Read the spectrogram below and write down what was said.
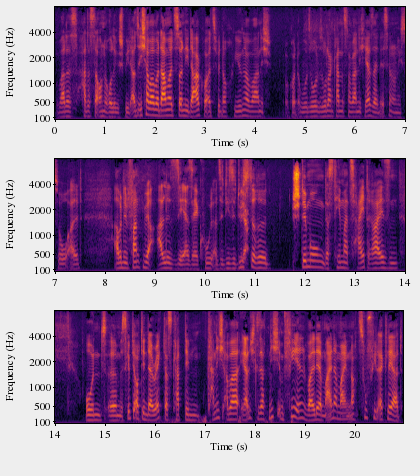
war das, hat das da auch eine Rolle gespielt. Also ich habe aber damals Donnie Darko, als wir noch jünger waren, ich, oh Gott, obwohl so, so lange kann das noch gar nicht her sein, der ist ja noch nicht so alt. Aber den fanden wir alle sehr, sehr cool. Also diese düstere, ja. Stimmung, das Thema Zeitreisen. Und ähm, es gibt ja auch den Director's Cut, den kann ich aber ehrlich gesagt nicht empfehlen, weil der meiner Meinung nach zu viel erklärt.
